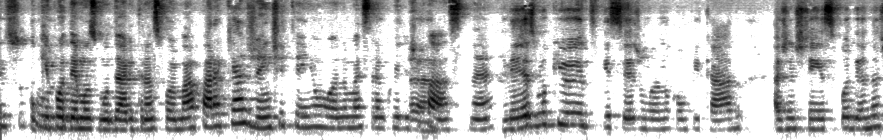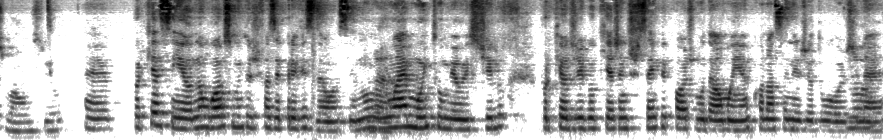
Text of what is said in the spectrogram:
isso tudo. O que podemos mudar e transformar para que a gente tenha um ano mais tranquilo de é. paz, né? Mesmo que, que seja um ano complicado, a gente tem esse poder nas mãos, viu? É, porque assim, eu não gosto muito de fazer previsão, assim, não, não é muito o meu estilo, porque eu digo que a gente sempre pode mudar amanhã com a nossa energia do hoje, né?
